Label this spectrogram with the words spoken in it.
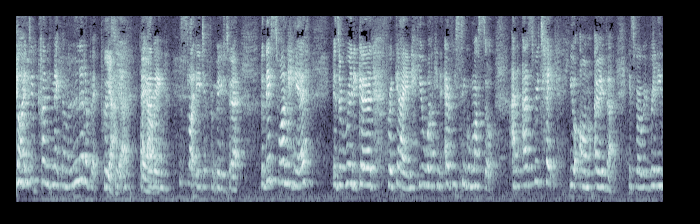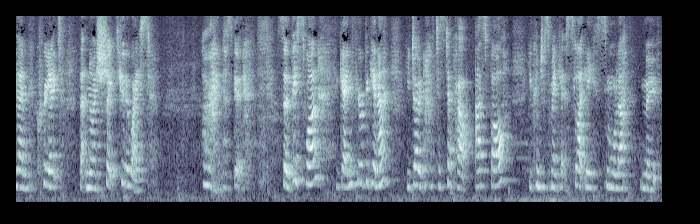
But I did kind of make them a little bit prettier Yeah, by they are. adding a slightly different move to it. But this one here is a really good for again, you're working every single muscle. And as we take your arm over is where we really then create that nice shape through the waist. All right, that's good. So this one, again, if you're a beginner, you don't have to step out as far. You can just make it a slightly smaller move.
